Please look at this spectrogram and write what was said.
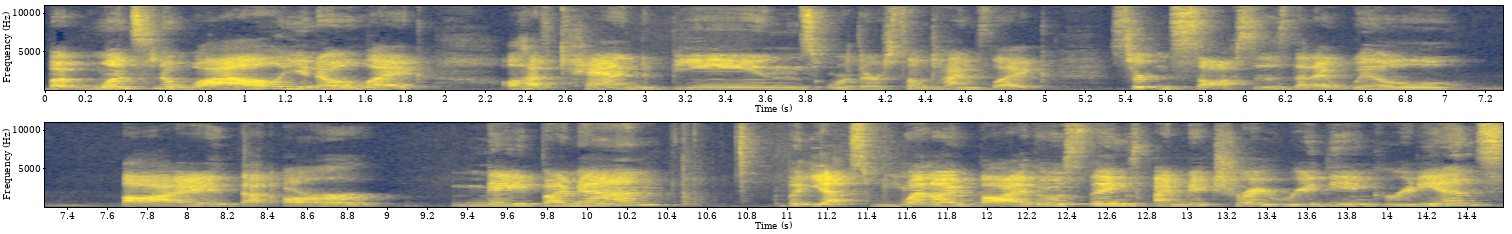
but once in a while, you know, like I'll have canned beans, or there's sometimes like certain sauces that I will buy that are made by man. But yes, when I buy those things, I make sure I read the ingredients.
